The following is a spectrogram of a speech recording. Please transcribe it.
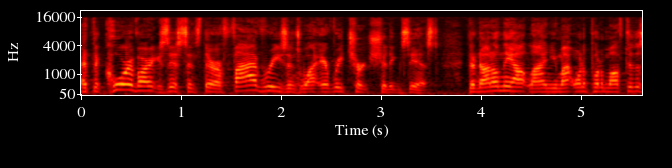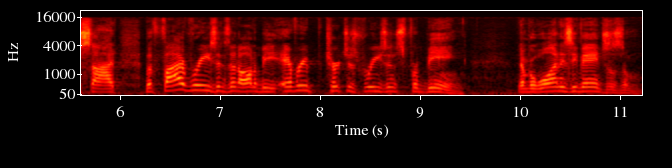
at the core of our existence, there are five reasons why every church should exist. They're not on the outline. You might want to put them off to the side, but five reasons that ought to be every church's reasons for being. Number one is evangelism.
